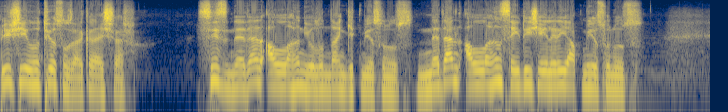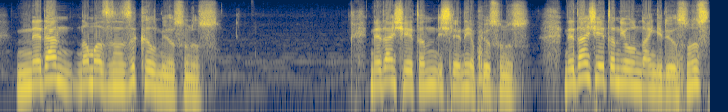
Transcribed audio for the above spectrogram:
Bir şeyi unutuyorsunuz arkadaşlar. Siz neden Allah'ın yolundan gitmiyorsunuz? Neden Allah'ın sevdiği şeyleri yapmıyorsunuz? Neden namazınızı kılmıyorsunuz? Neden şeytanın işlerini yapıyorsunuz? Neden şeytanın yolundan gidiyorsunuz?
